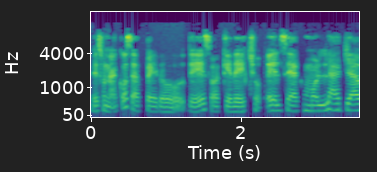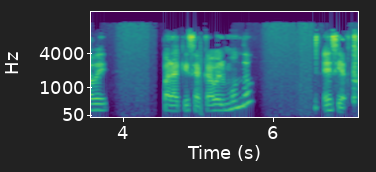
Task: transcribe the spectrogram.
es una cosa, pero de eso a que de hecho él sea como la llave para que se acabe el mundo, es cierto.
